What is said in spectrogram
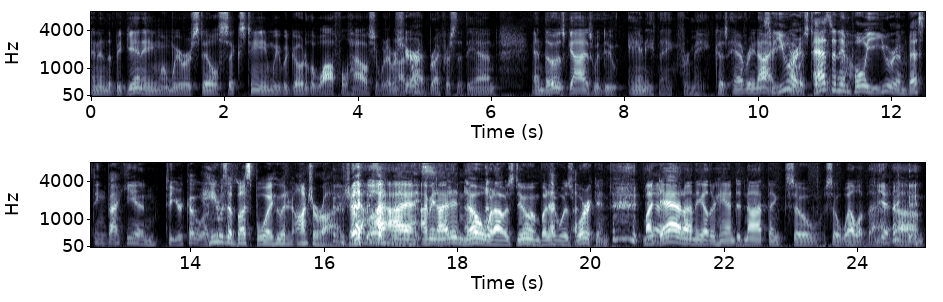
And in the beginning, when we were still 16, we would go to the Waffle House or whatever, and Sure. I'd buy breakfast at the end. And those guys would do anything for me because every night So you I were, was as an employee, you were investing back in to your coworkers. he was a busboy who had an entourage. Yeah, I I, I. I mean, I didn't know what I was doing, but it was working. My Yeah. dad, on the other hand, did not think so so well of that. Yeah. Um,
